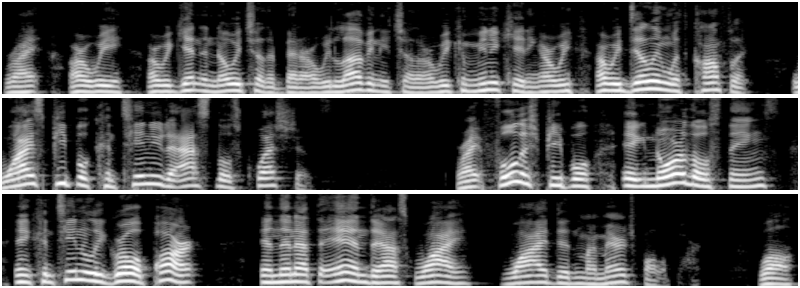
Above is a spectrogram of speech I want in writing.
Right? Are we are we getting to know each other better? Are we loving each other? Are we communicating? Are we are we dealing with conflict? Wise people continue to ask those questions. Right? Foolish people ignore those things and continually grow apart and then at the end they ask why why did my marriage fall apart? Well,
